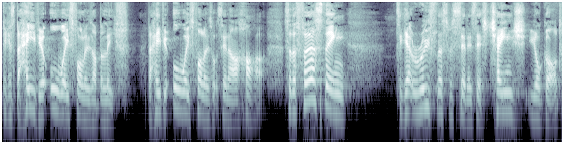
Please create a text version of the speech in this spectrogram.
Because behavior always follows our belief. Behavior always follows what's in our heart. So the first thing to get ruthless with sin is this change your God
